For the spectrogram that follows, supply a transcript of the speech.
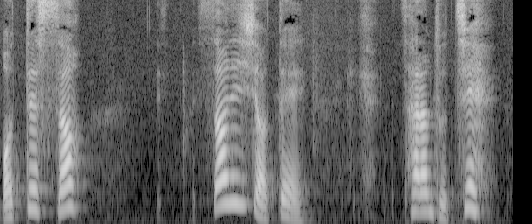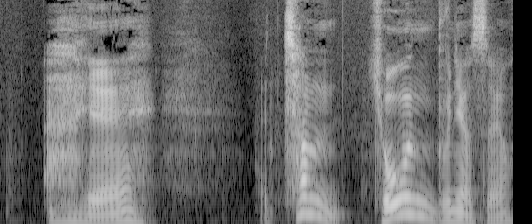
어땠어? 써니 씨 어때? 사람 좋지? 아, 예. 참 좋은 분이었어요.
